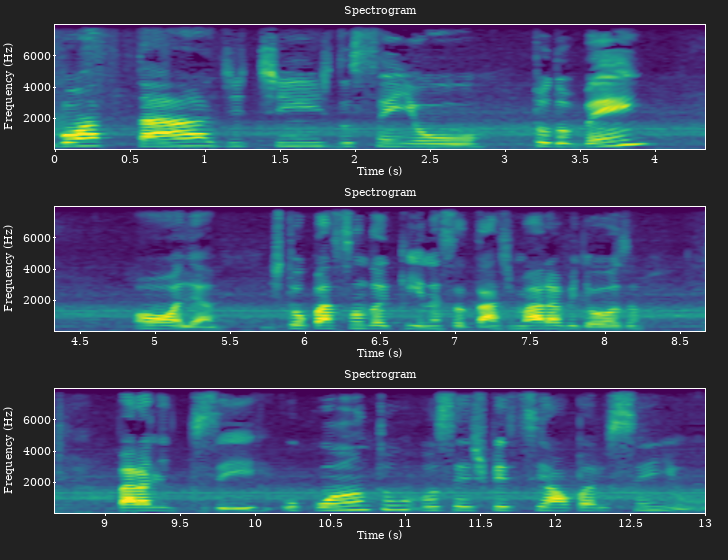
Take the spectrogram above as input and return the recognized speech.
Boa tarde, teens do Senhor. Tudo bem? Olha, estou passando aqui nessa tarde maravilhosa para lhe dizer o quanto você é especial para o Senhor.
